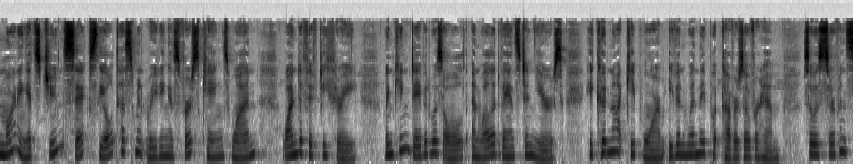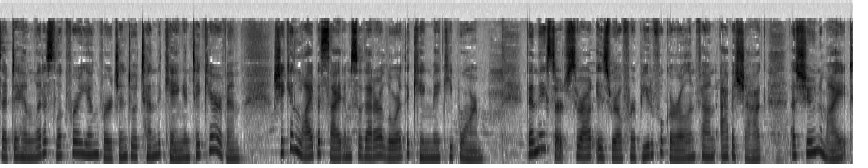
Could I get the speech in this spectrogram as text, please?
morning. It's June 6. The Old Testament reading is 1 Kings 1 1 to 53. When King David was old and well advanced in years, he could not keep warm even when they put covers over him. So his servants said to him, Let us look for a young virgin to attend the king and take care of him. She can lie beside him so that our lord the king may keep warm. Then they searched throughout Israel for a beautiful girl and found Abishag, a Shunammite,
